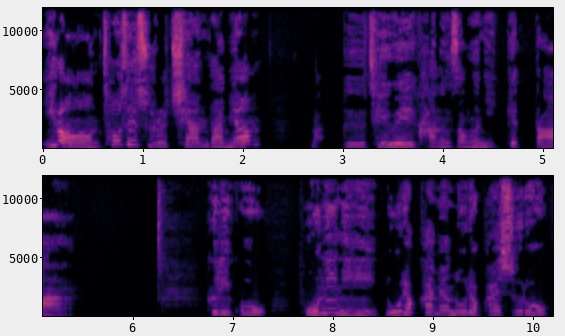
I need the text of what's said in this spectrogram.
이런 처세수를 취한다면 그 재회의 가능성은 있겠다. 그리고 본인이 노력하면 노력할수록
